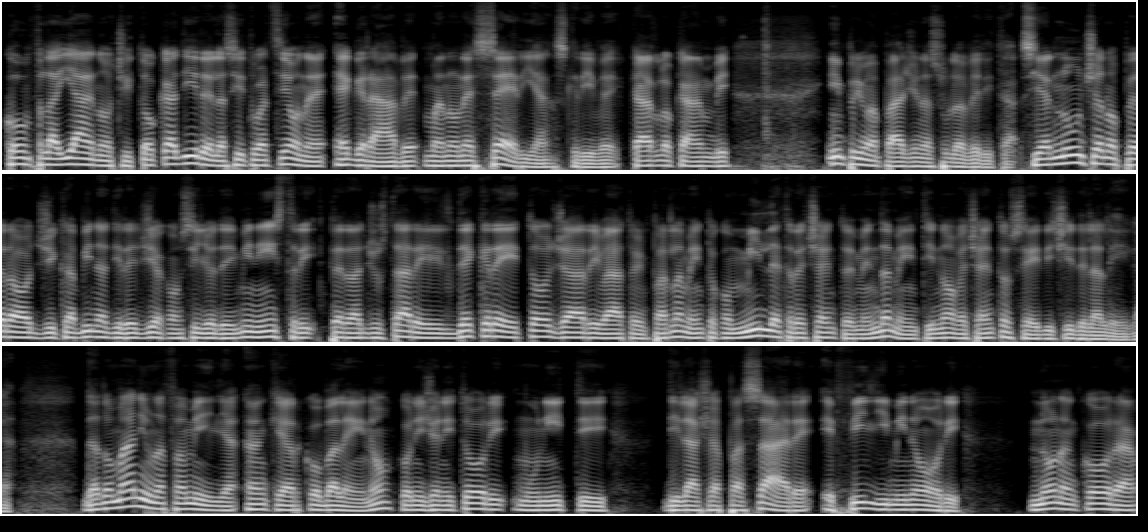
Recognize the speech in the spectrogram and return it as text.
Con Flaiano ci tocca dire la situazione è grave ma non è seria, scrive Carlo Cambi in prima pagina sulla verità. Si annunciano per oggi cabina di regia Consiglio dei Ministri per aggiustare il decreto già arrivato in Parlamento con 1300 emendamenti, 916 della Lega. Da domani una famiglia, anche arcobaleno, con i genitori muniti di lascia passare e figli minori non ancora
